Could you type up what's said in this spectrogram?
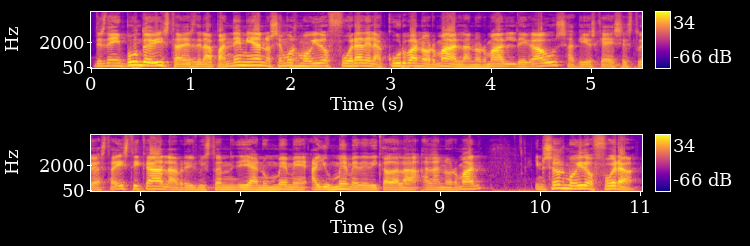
Desde mi punto de vista, desde la pandemia nos hemos movido fuera de la curva normal, la normal de Gauss, aquellos que hayáis estudiado estadística, la habréis visto ya en un meme, hay un meme dedicado a la, normal, y nos hemos movido fuera.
